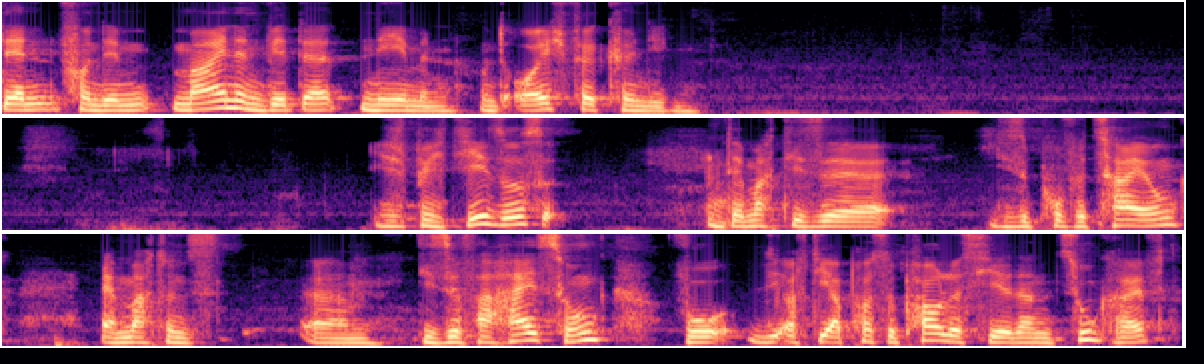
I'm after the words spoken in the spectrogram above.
denn von dem meinen wird er nehmen und euch verkündigen. Hier spricht Jesus und er macht diese, diese Prophezeiung, er macht uns ähm, diese Verheißung, wo die, auf die Apostel Paulus hier dann zugreift,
